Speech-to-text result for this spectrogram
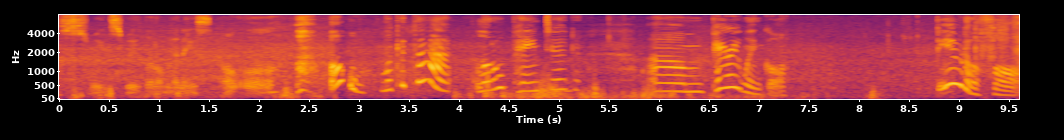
sweet sweet little minis oh oh look at that a little painted um, periwinkle beautiful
